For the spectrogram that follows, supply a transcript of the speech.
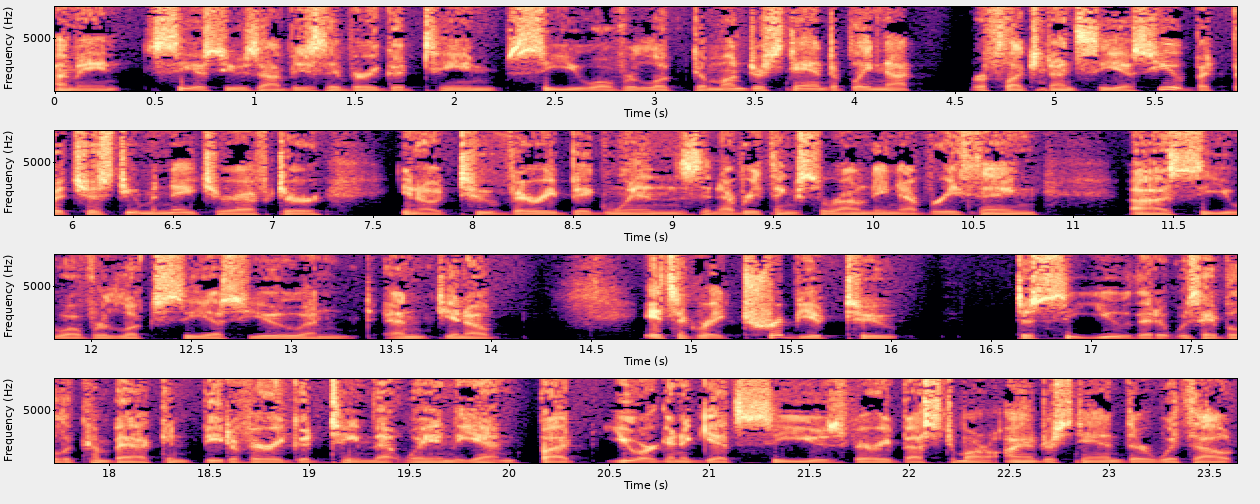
I mean, CSU is obviously a very good team. CU overlooked them, understandably, not reflection on CSU, but but just human nature. After you know two very big wins and everything surrounding everything, uh, CU overlooked CSU, and and you know it's a great tribute to to CU that it was able to come back and beat a very good team that way in the end. But you are going to get CU's very best tomorrow. I understand they're without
